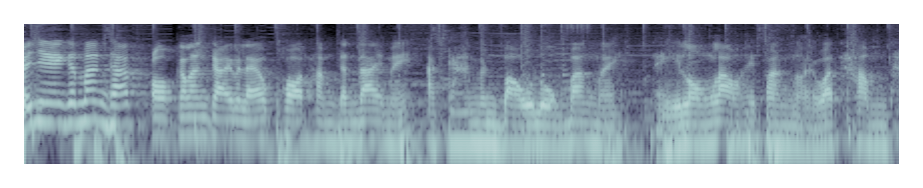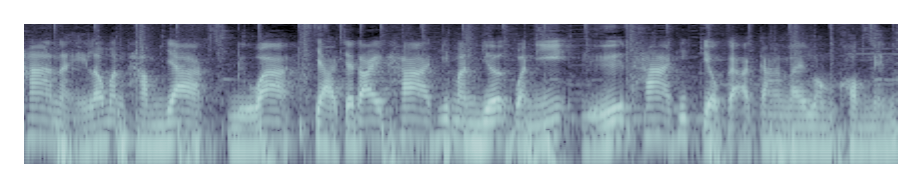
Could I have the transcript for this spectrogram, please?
เป็นยังไงกันบ้างครับ ออกกำลังกายไปแล้วพอทำกันได้ไหม อาการมันเบาลงบ้างไหมไหนลองเล่าให้ฟังหน่อยว่าทำท่าไหนแล้วมันทำยาก หรือว่าอยากจะได้ท่าที่มันเยอะกว่านี้ หรือท่าที่เกี่ยวกับอาการอะไรลองคอมเมนต์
